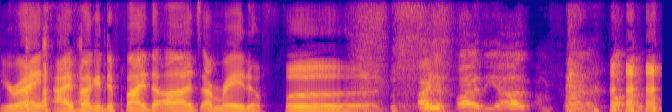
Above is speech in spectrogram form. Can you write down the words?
You're right. I fucking defied the odds. I'm ready to fuck. I defy the odds. I'm trying to fuck on some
